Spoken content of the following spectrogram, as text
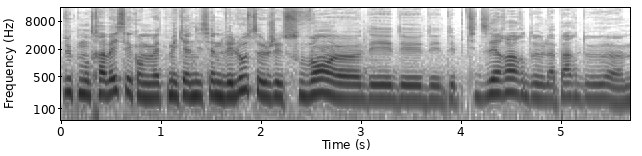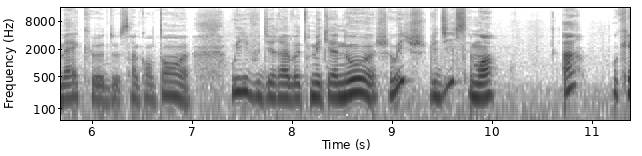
Vu que mon travail, c'est qu'on me mette mécanicienne vélo, j'ai souvent des, petites erreurs de la part de euh, mecs de 50 ans. oui, vous direz à votre mécano. oui, je lui dis, c'est moi. Ok.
